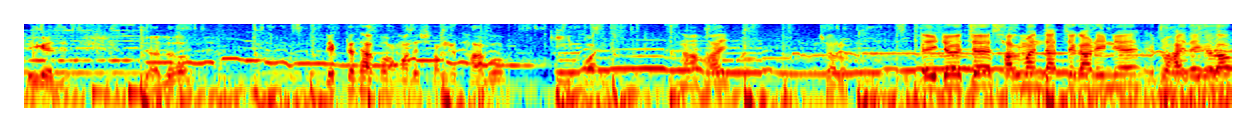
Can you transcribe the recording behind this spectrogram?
ঠিক আছে? চলো, দেখতে থাকো, আমাদের সঙ্গে থাকো, কি হয়, না হয়, চলো। এইটা হচ্ছে সালমান যাচ্ছে গাড়ি নিয়ে, একটু হাই দেখে দাও।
